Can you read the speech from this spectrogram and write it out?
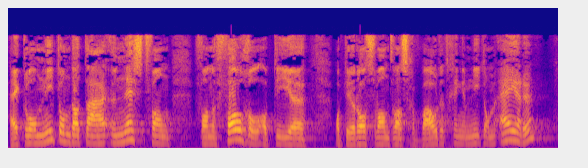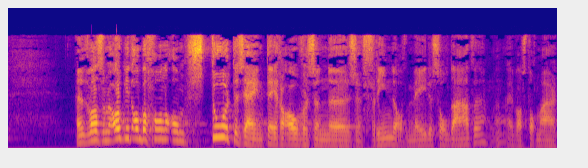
Hij klom niet omdat daar een nest van, van een vogel op die, uh, op die rotswand was gebouwd. Het ging hem niet om eieren. En het was hem ook niet om begonnen om stoer te zijn tegenover zijn, uh, zijn vrienden of medesoldaten. Hij was toch maar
